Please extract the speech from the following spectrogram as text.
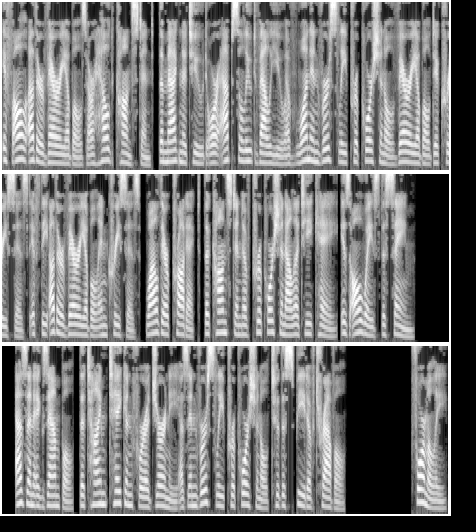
If all other variables are held constant, the magnitude or absolute value of one inversely proportional variable decreases if the other variable increases, while their product the constant of proportionality k is always the same. As an example, the time taken for a journey is inversely proportional to the speed of travel. Formally,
